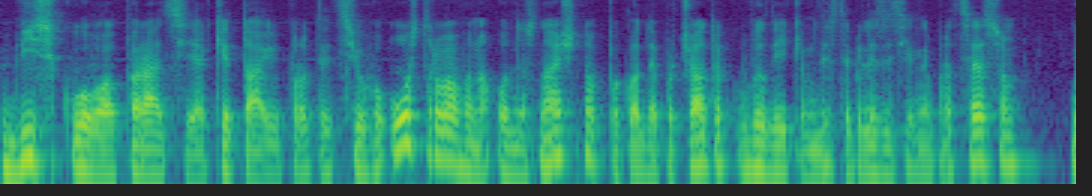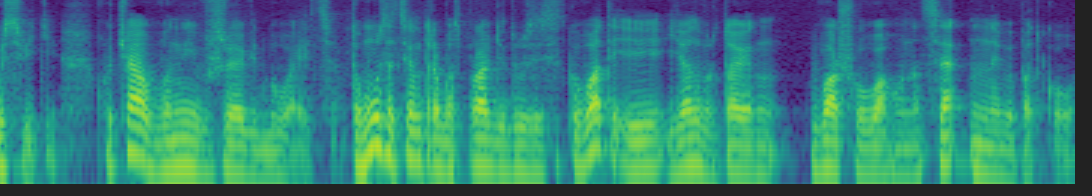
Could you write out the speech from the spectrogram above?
військова операція Китаю проти цього острова, вона однозначно покладе початок великим дестабілізаційним процесом у світі. Хоча вони вже відбуваються. Тому за цим треба справді, друзі, слідкувати, і я звертаю вашу увагу на це не випадково.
